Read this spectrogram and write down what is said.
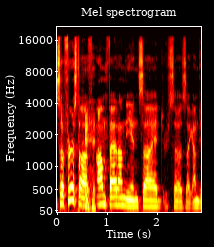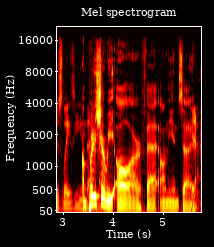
So first off, I'm fat on the inside, so it's like I'm just lazy. I'm pretty sense. sure we all are fat on the inside. yeah.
